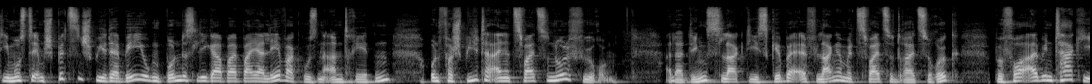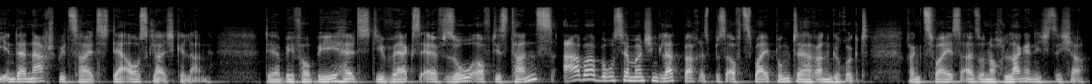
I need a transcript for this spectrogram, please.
Die musste im Spitzenspiel der B-Jugend-Bundesliga bei Bayer Leverkusen antreten und verspielte eine 2 zu 0 Führung. Allerdings lag die Skibbe 11 lange mit 2 zu 3 zurück, bevor Albin Taki in der Nachspielzeit der Ausgleich gelang. Der BVB hält die Werkself so auf Distanz, aber Borussia Mönchengladbach ist bis auf zwei Punkte herangerückt. Rang 2 ist also noch lange nicht sicher.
